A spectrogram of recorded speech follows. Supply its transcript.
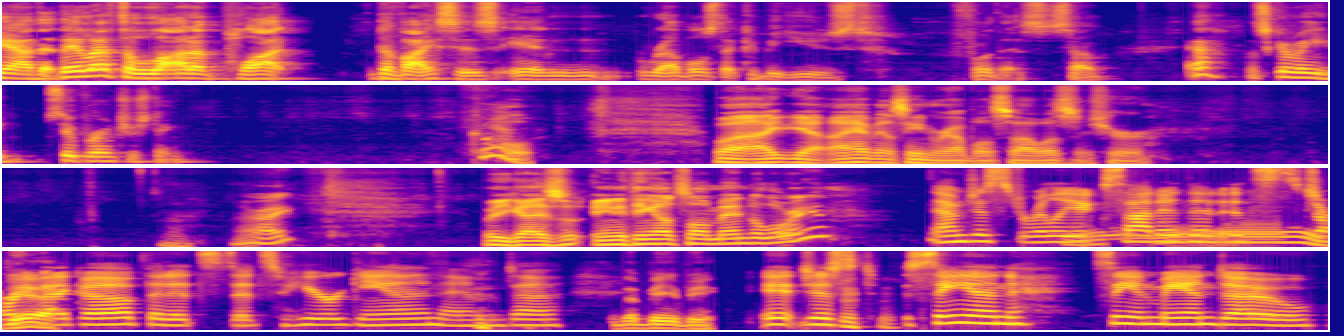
yeah, they left a lot of plot devices in Rebels that could be used for this. So yeah, it's going to be super interesting. Cool. Well, I, yeah, I haven't seen Rebel, so I wasn't sure. All right. Well, you guys, anything else on Mandalorian? I'm just really excited that it's starting yeah. back up, that it's it's here again, and uh, The baby. it just seeing seeing Mando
